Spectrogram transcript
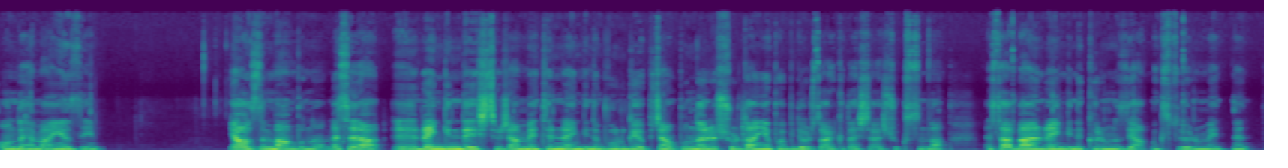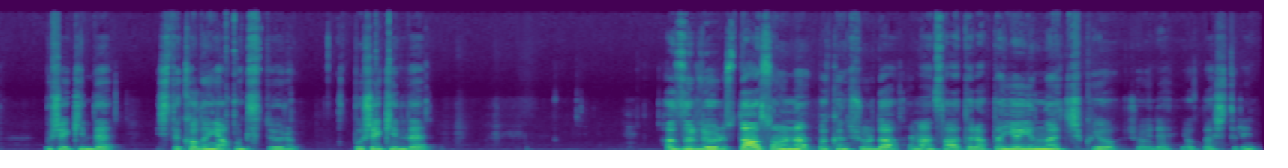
Onu da hemen yazayım. Yazdım ben bunu. Mesela e, rengini değiştireceğim. Metin rengini, vurgu yapacağım. Bunları şuradan yapabiliyoruz arkadaşlar şu kısımdan. Mesela ben rengini kırmızı yapmak istiyorum metnin. Bu şekilde işte kalın yapmak istiyorum. Bu şekilde hazırlıyoruz. Daha sonra bakın şurada hemen sağ tarafta yayınla çıkıyor. Şöyle yaklaştırayım.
